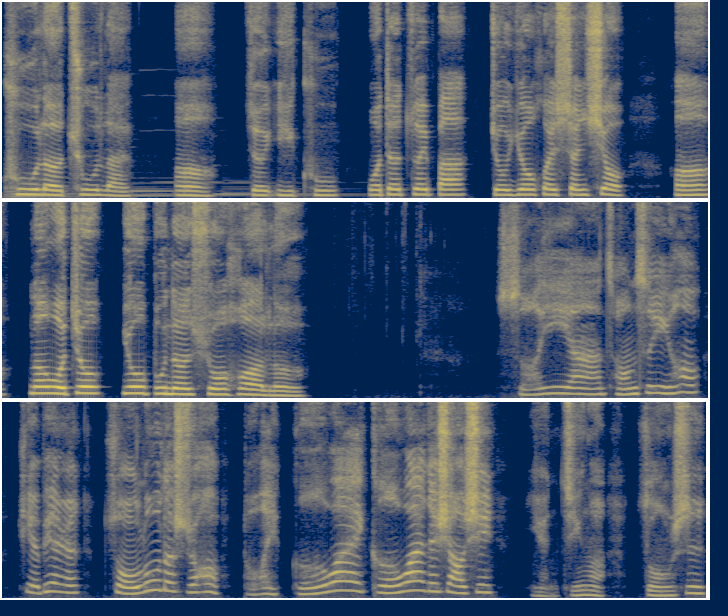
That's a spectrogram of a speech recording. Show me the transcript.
哭了出来，啊，这一哭我的嘴巴就又会生锈，啊，那我就又不能说话了。所以啊，从此以后，铁片人走路的时候都会格外格外的小心，眼睛啊总是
